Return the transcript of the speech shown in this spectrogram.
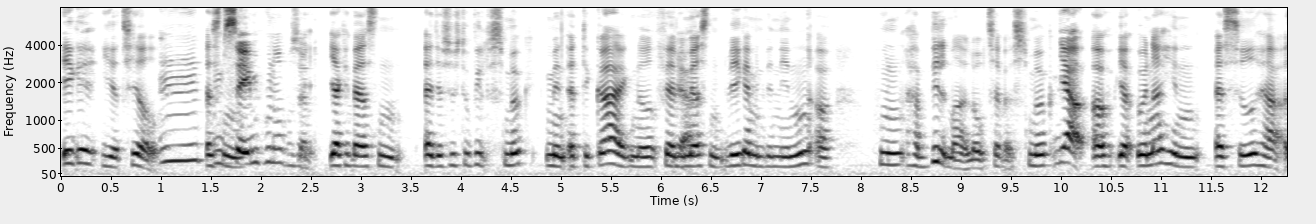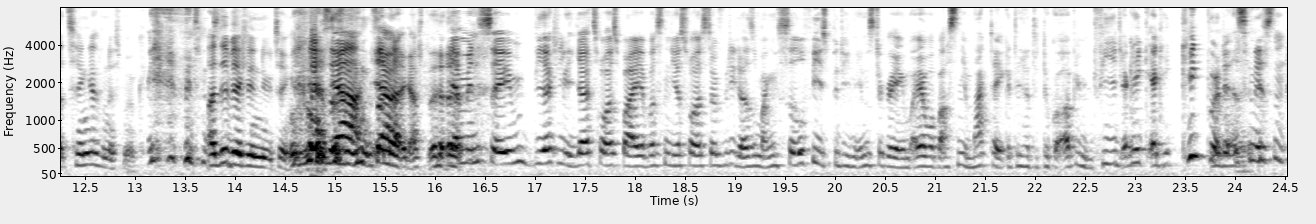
ikke irriteret. Mm, Altså, same, 100%. Jeg kan være sådan, at jeg synes, du er vildt smuk, men at det gør ikke noget, for jeg bliver Ja. mere sådan, Vega er min veninde, og hun har vildt meget lov til at være smuk. Ja, Og jeg under hende at sidde her og tænke, at hun er smuk. og det er virkelig en ny ting. altså, Ja, sådan, sådan ja. har jeg ikke haft det. Jamen same, virkelig. Jeg tror også bare, jeg var sådan, jeg tror også, det var fordi, der er så mange selfies på din Instagram, og jeg var bare sådan, jeg magter ikke, at det her det dukker op i min feed. Jeg kan ikke, jeg kan ikke kigge på det. Altså, er sådan,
